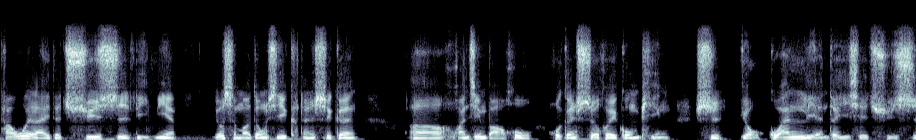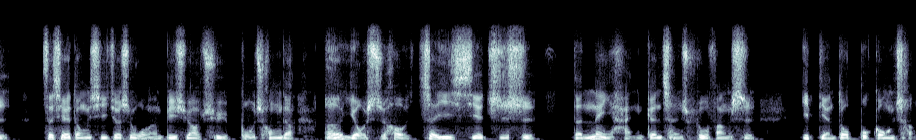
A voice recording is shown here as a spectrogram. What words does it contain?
它未来的趋势里面有什么东西可能是跟呃环境保护或跟社会公平是有关联的一些趋势，这些东西就是我们必须要去补充的。而有时候这一些知识的内涵跟陈述方式一点都不工程。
